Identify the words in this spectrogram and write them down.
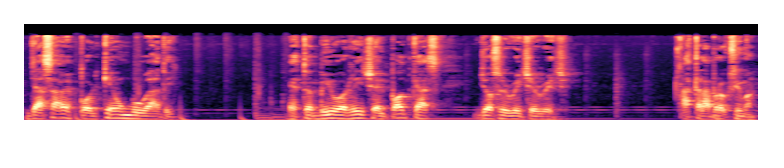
ya sabes por qué un Bugatti. Esto es Vivo Rich, el podcast. Yo soy Richard Rich. Hasta la próxima.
